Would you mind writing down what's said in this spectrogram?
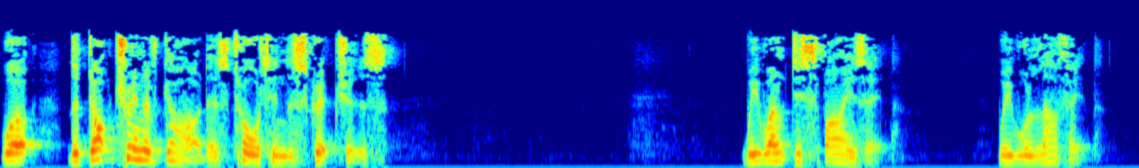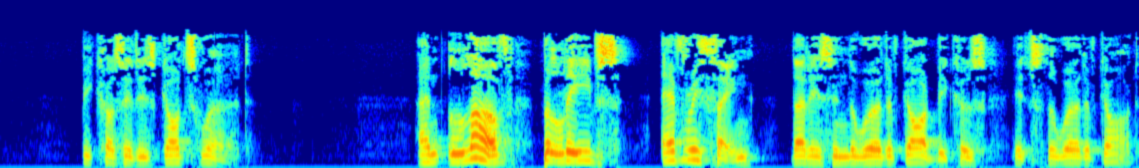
Well, the doctrine of God as taught in the scriptures, we won't despise it. We will love it because it is God's word. And love believes everything that is in the word of God because it's the word of God.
